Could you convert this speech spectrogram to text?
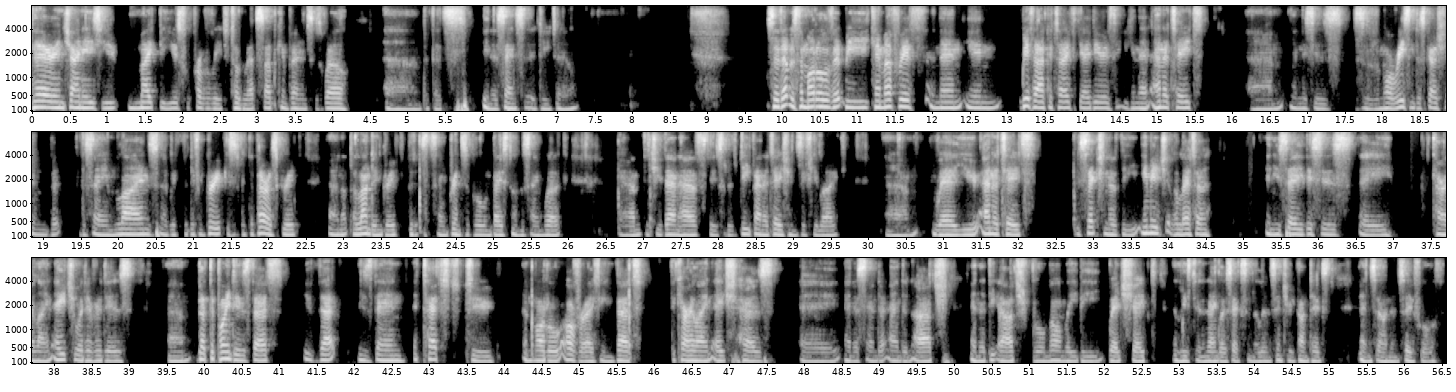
there in Chinese, you might be useful probably to talk about subcomponents as well, uh, but that's in a sense a detail. So that was the model that we came up with, and then in with archetype, the idea is that you can then annotate um, and this is, this is a more recent discussion, but the same lines uh, with the different group. This is with the Paris group, uh, not the London group, but it's the same principle and based on the same work. Um, that you then have these sort of deep annotations, if you like, um, where you annotate the section of the image of a letter and you say this is a Caroline H or whatever it is. Um, but the point is that that is then attached to a model of writing that the Caroline H has a, an ascender and an arch, and that the arch will normally be wedge shaped, at least in an Anglo-Saxon 11th century context, and so on and so forth.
